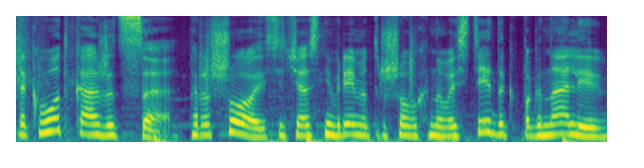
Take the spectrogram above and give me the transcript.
Так вот, кажется, хорошо, сейчас не время трешовых новостей, так погнали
